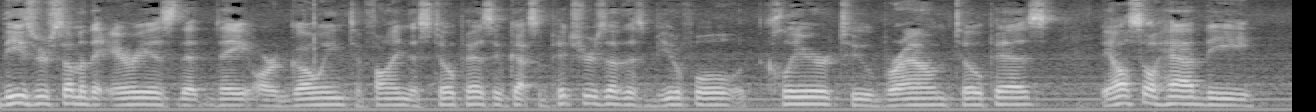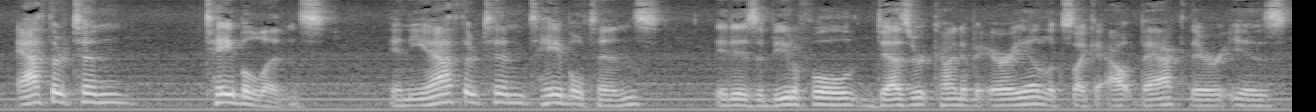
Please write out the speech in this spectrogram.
these are some of the areas that they are going to find this topaz. They've got some pictures of this beautiful clear to brown topaz. They also have the Atherton Tablelands. In the Atherton Tablelands, it is a beautiful desert kind of area. Looks like outback. There is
